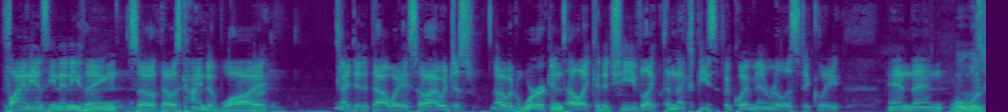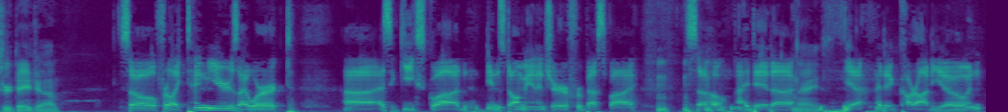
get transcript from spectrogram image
financing anything. So that was kind of why. Right. I did it that way. So I would just I would work until I could achieve like the next piece of equipment realistically, and then What was your day job? so for like 10 years, I worked uh, as a Geek Squad install manager for Best Buy. so I did, uh, Nice. yeah, I did car audio and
